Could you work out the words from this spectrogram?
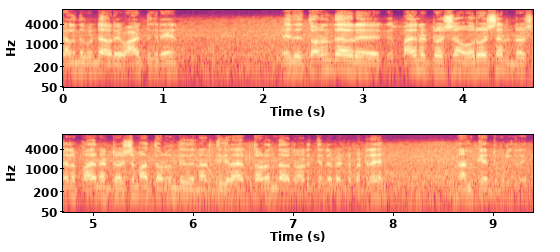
கலந்து கொண்டு அவரை வாழ்த்துக்கிறேன் இது தொடர்ந்து அவர் பதினெட்டு வருஷம் ஒரு வருஷம் ரெண்டு வருஷம் இல்லை பதினெட்டு வருஷமாக தொடர்ந்து இது நடத்துகிறார். தொடர்ந்து அவர் நடத்திட வேண்டும் என்று நான் கேட்டுக்கொள்கிறேன்.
